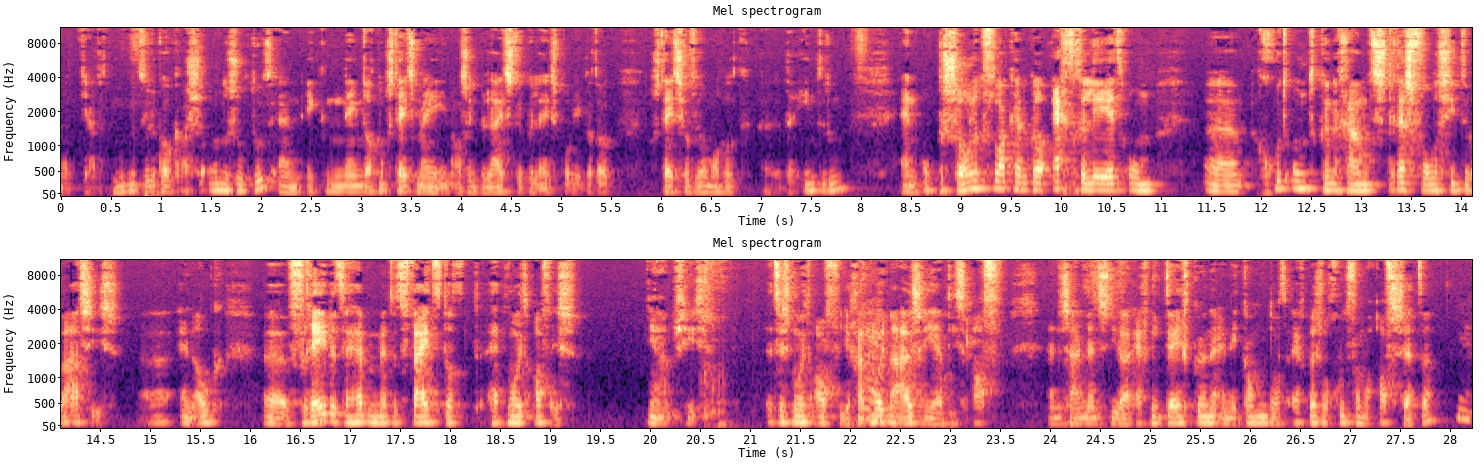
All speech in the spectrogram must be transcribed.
Want ja, dat moet natuurlijk ook als je onderzoek doet. En ik neem dat nog steeds mee in als ik beleidsstukken lees, probeer ik dat ook nog steeds zoveel mogelijk uh, erin te doen. En op persoonlijk vlak heb ik wel echt geleerd om goed om te kunnen gaan met stressvolle situaties. en ook vrede te hebben met het feit dat het nooit af is. Ja, precies het is nooit af. Je gaat nooit naar huis en je hebt iets af. En er zijn mensen die daar echt niet tegen kunnen. En ik kan dat echt best wel goed van me afzetten. Ja.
